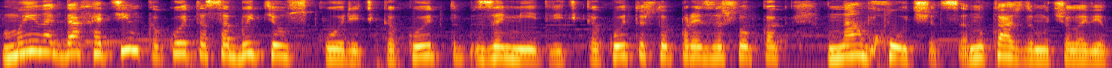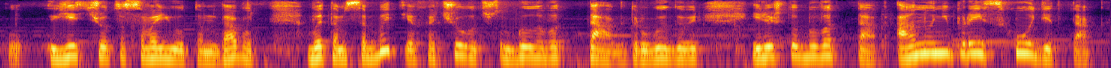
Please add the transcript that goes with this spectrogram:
Мы иногда хотим какое-то событие ускорить, какое-то замедлить, какое-то, что произошло, как нам хочется. Ну, каждому человеку есть что-то свое там, да, вот в этом событии я хочу вот, чтобы было вот так, другой говорит, или чтобы вот так. А оно не происходит так.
